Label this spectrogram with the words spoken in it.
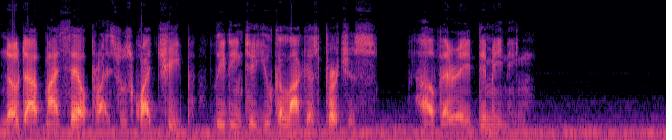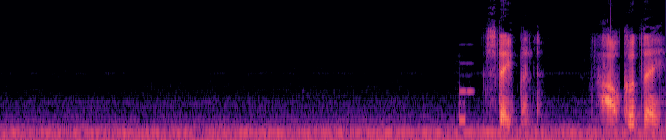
No doubt my sale price was quite cheap, leading to Yuka Laka's purchase. How very demeaning. Statement. How could they?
